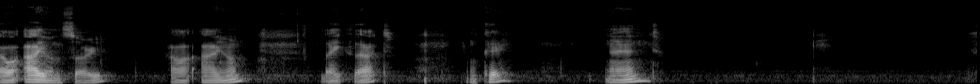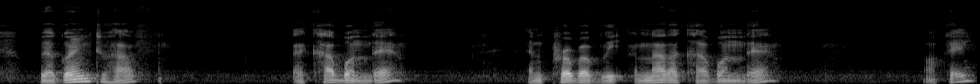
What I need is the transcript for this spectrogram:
our ion sorry our ion like that okay? And we are going to have a carbon there and probably another carbon there okay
